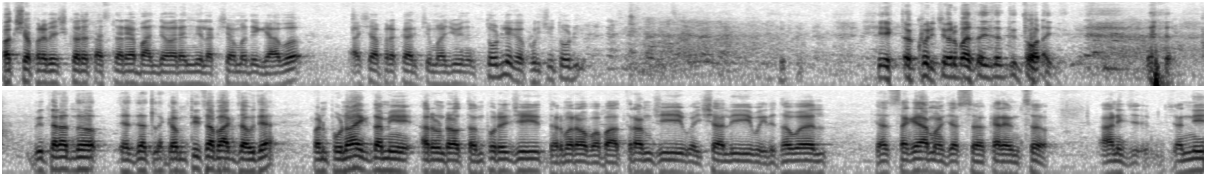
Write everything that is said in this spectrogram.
पक्षप्रवेश करत असणाऱ्या बांधवारांनी लक्षामध्ये घ्यावं अशा प्रकारची माझी विनंती. तोडली का खुर्ची तोडली? एक तर खुर्चीवर बसायचं ती तोडायची. मित्रांनो याच्यातला गमतीचा भाग जाऊ द्या. पण पुन्हा एकदा मी अरुणराव तनपुरेजी धर्मराव बाबा अत्रामजी वैशाली वैरधवल ह्या सगळ्या माझ्या सहकाऱ्यांचं आणि ज्यांनी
